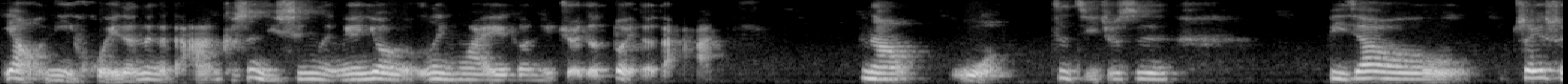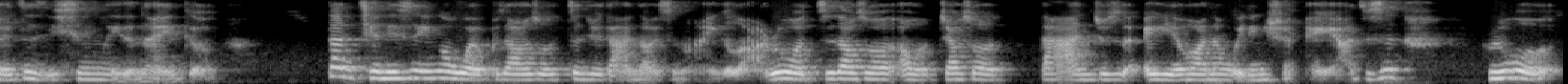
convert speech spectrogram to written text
要你回的那个答案，可是你心里面又有另外一个你觉得对的答案。那我自己就是比较追随自己心里的那一个，但前提是因为我也不知道说正确答案到底是哪一个啦。如果知道说哦教授答案就是 A 的话，那我一定选 A 啊，只是。如果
